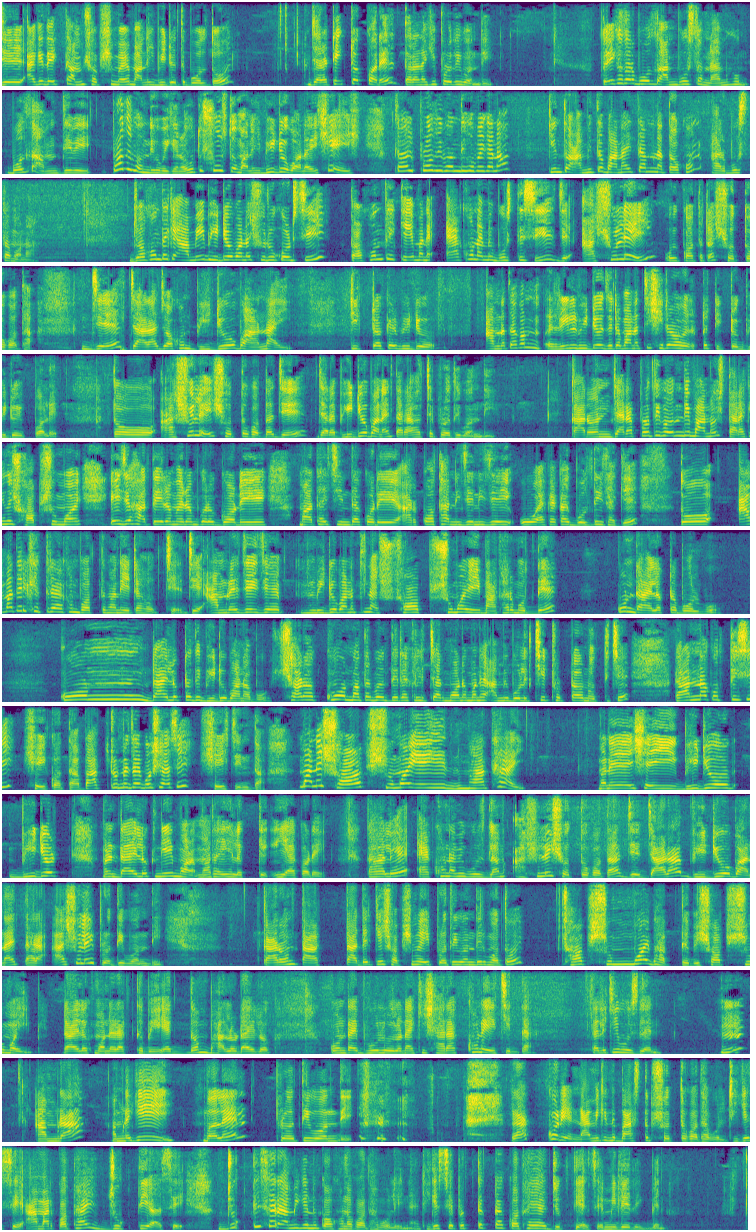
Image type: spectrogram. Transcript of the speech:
যে আগে দেখতাম সবসময় মানুষ ভিডিওতে বলতো, যারা টিকটক করে, তারা নাকি প্রতিবন্ধী। তো এই কথাটা বলতো, আমি বুঝতাম না, আমি বলতাম যে প্রতিবন্ধী হবে কেন? ও তো সুস্থ মানুষ, ভিডিও বানায়, শেষ। তাহলে প্রতিবন্ধী হবে কেন? কিন্তু আমি তো বানাইতাম না তখন, আর বুঝতামও না। যখন থেকে আমি ভিডিও বানা শুরু করছি, তখন থেকে মানে এখন আমি বুঝতেছি যে আসলেই ওই কথাটা সত্য কথা। যে যারা যখন ভিডিও বানাই টিকটকের ভিডিও আমরা তো এখন রিল ভিডিও যেটা বানাচ্ছি সেটাও একটা টিকটক ভিডিও বলে। তো আসলেই সত্য কথা যে, যারা ভিডিও বানায় তারা হচ্ছে প্রতিবন্ধী। কারণ যারা প্রতিবন্ধী মানুষ, তারা কিন্তু সব সময় এই যে হাতে এরম এরম করে গড়ে, মাথায় চিন্তা করে, আর কথা নিজে নিজেই ও একা একাই বলতেই থাকে। তো আমাদের ক্ষেত্রে এখন বর্তমানে এটা হচ্ছে যে, আমরা যে যে ভিডিও বানাচ্ছি না সব সময় এই মাথার মধ্যে কোন ডায়লগটা বলব? কোন ডায়লগটাতে ভিডিও বানাবো? সারাক্ষণ মাথার মধ্যে এটা খালি চার মনে মনে আমি বলেছি, ঠোঁটটাও নড়তিছে। রান্না করতেছি, সেই কথা। বাথরুমে যাই বসে আছি, সেই চিন্তা। মানে সব সময় এই মাথায় মানে সেই ভিডিও ভিডিও মানে ডায়লগ নিয়েই মাথায় ইয়া করে। তাহলে এখন আমি বুঝলাম, আসলেই সত্য কথা যে যারা ভিডিও বানায়, তারা আসলেই প্রতিবন্ধী। কারণ তা, তাদেরকে সবসময় এই প্রতিবন্ধীর মতো সব সময় ভাবতে হবে, সব সময় ডায়লগ মনে রাখতে হবে, একদম ভালো ডায়লগ কোনটায় ভুল হলো নাকি সারাক্ষণ এই চিন্তা। তাহলে কি বুঝলেন? হুম? আমরা আমরা কি বলেন? প্রতিবন্ধী। রাগ করেন না, আমি কিন্তু বাস্তব সত্য কথা বলি, ঠিক আছে? আমার কথায় যুক্তি আছে। যুক্তি স্যার আমি কিন্তু কখনো কথা বলি না, ঠিক আছে? প্রত্যেকটা কথায় আর যুক্তি আছে, মিলিয়ে দেখবেন।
